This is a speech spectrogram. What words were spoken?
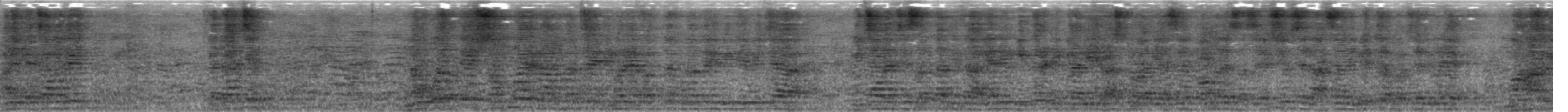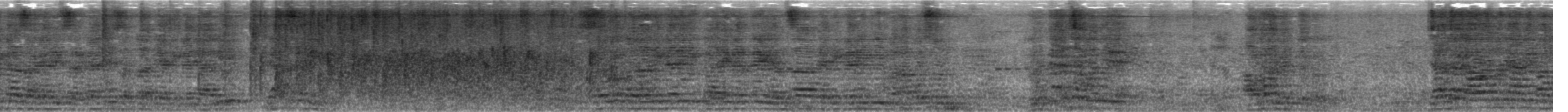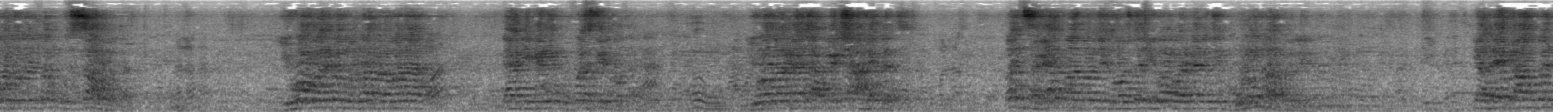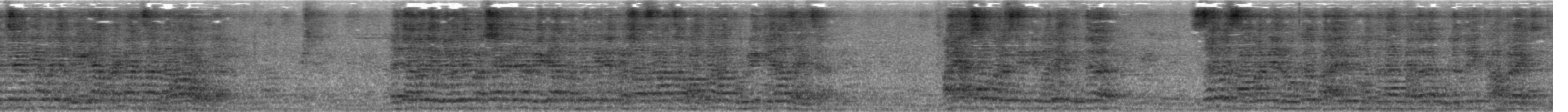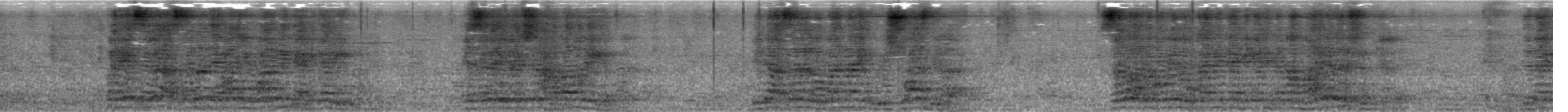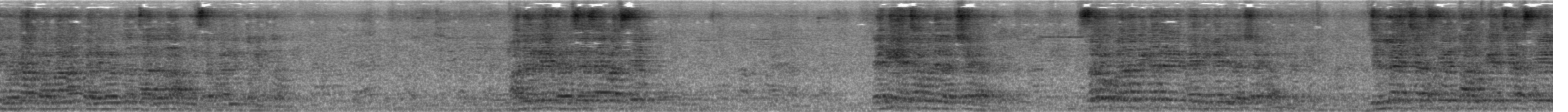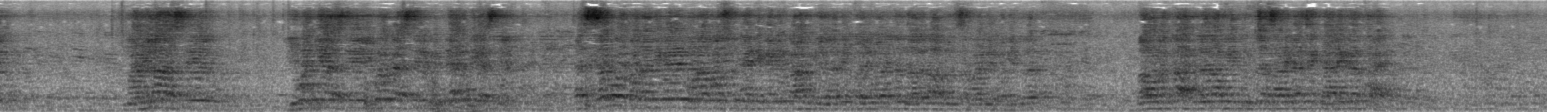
आणि त्याच्यामध्ये कदाचित नव्वद ते शंभर ग्रामपंचायतीमध्ये फक्त कुठंतरी बीजेपीच्या विचाराची सत्ता तिथे आली आणि इतर ठिकाणी राष्ट्रवादी असेल काँग्रेस असेल शिवसेना असेल आणि मित्र पक्षांमध्ये महाविकास आघाडी सरकारची सत्ता त्या ठिकाणी आली. त्यासाठी सर्व पदाधिकारी कार्यकर्ते यांचा त्या ठिकाणी मी मनापासून लोकांच्या वतीने आभार व्यक्त करतो. ज्या ज्या गावामध्ये आम्ही थांबत होतो तिथं उत्साह होता. युवा वर्ग मोठ्या प्रमाणात त्या ठिकाणी उपस्थित होता. युवा वर्गाच्या अपेक्षा आहेतच. पण सगळ्यात महत्वाची गोष्ट युवा वर्गाने जी बोलून दाखवली की अनेक ग्रामपंचायतीमध्ये वेगळ्या प्रकारचा दरावा होता. त्याच्यामध्ये विरोधी पक्षाकडनं वेगळ्या पद्धतीने प्रशासनाचा वापर हा पूर्वी केला जायचा. आणि अशा परिस्थितीमध्ये तिथं सर्वसामान्य लोक बाहेर मतदान करायला कुठेतरी घाबरायचे. पण हे सगळं असताना जेव्हा युवांनी त्या ठिकाणी हे सगळं इलेक्शन हातामध्ये घेतलं तिथे असलेल्या लोकांना एक विश्वास दिला. सर्व अनुभवी लोकांनी त्या ठिकाणी त्यांना मार्गदर्शन केलं. तिथे एक मोठ्या प्रमाणात परिवर्तन झालेलं आपण सर्वांनी बघितलं. आदरणीय खडसे साहेब असतील त्यांनी याच्यामध्ये लक्ष घातलं. सर्व पदाधिकाऱ्यांनी त्या ठिकाणी लक्ष घातलं. जिल्ह्याचे असतील तालुक्याचे असतील महिला असतील युवती असतील युवक असतील विद्यार्थी असतील या सर्व पदाधिकारी मनापासून त्या ठिकाणी काम केलं आणि परिवर्तन झालं आपण सर्वांनी बघितलं. मला आपल्याला मी तुमच्यासारखाच एक कार्यकर्ता आहे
